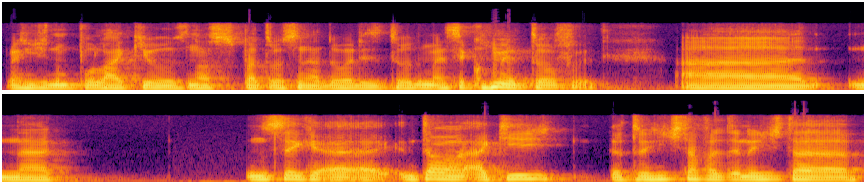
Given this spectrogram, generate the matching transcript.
pra gente não pular aqui os nossos patrocinadores e tudo, mas você comentou uh, na. Não sei. Uh, então, aqui a gente tá fazendo, a gente tá.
